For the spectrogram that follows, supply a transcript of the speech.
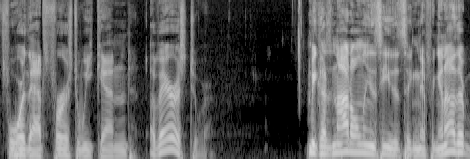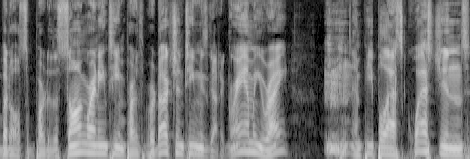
for that first weekend of Eras Tour because not only is he the significant other, but also part of the songwriting team, part of the production team. He's got a Grammy, right? and people ask questions,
